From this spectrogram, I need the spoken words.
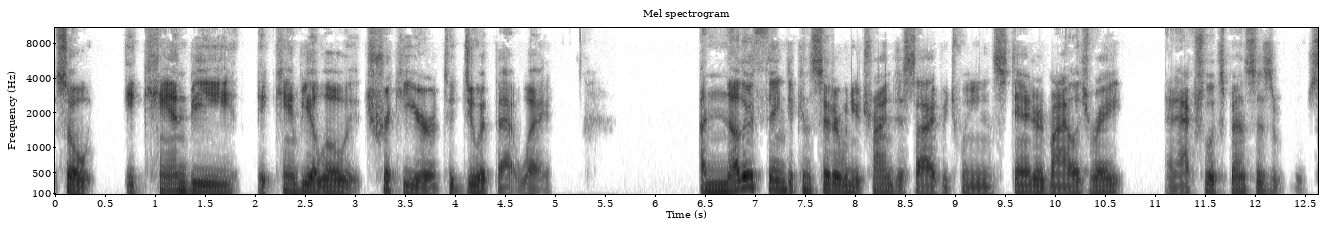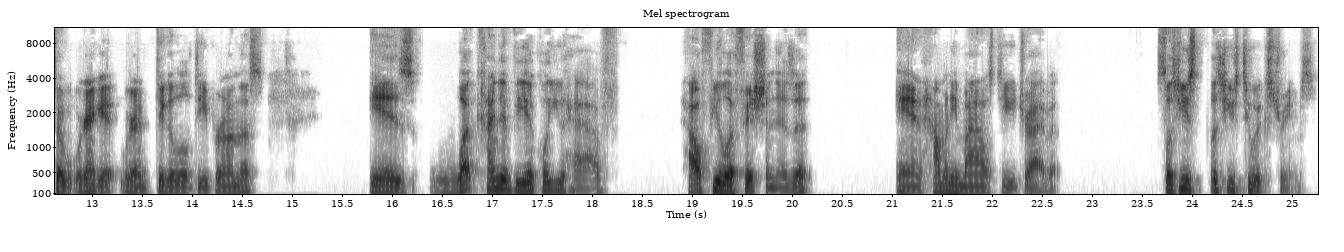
so it can be it can be a little trickier to do it that way. Another thing to consider when you're trying to decide between standard mileage rate and actual expenses so we're going to get we're going to dig a little deeper on this is what kind of vehicle you have how fuel efficient is it and how many miles do you drive it? So let's use let's use two extremes.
